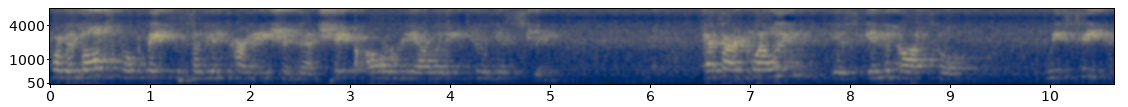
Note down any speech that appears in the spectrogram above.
for the multiple faces of incarnation that shape our reality through history. As our dwelling is in the gospel, we seek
